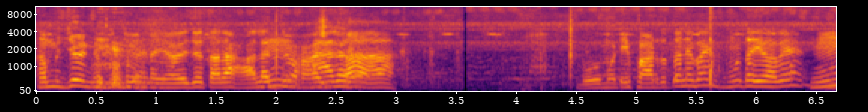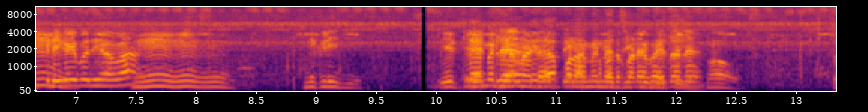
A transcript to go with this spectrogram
સમજો નહીં. હવે જો તારા હાલત જો હાલ. બહુ મોટી ફાડ તો ને ભાઈ? હું થયું હવે? નીકળી ગઈ બધી હવા. નીકળી ગઈ. એટલે પણ અમે નજીક ભાઈ તને? તો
